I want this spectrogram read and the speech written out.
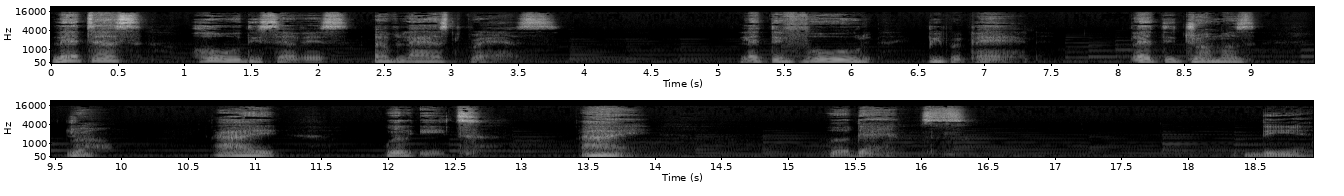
Let us hold the service of last prayers. Let the food be prepared. Let the drummers drum. I will eat. I will dance. The end.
